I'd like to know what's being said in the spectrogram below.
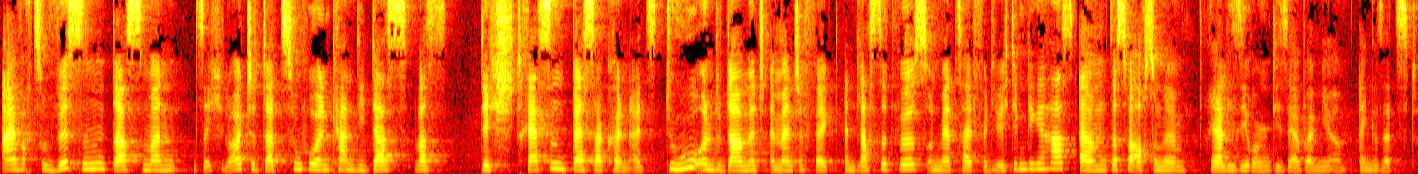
einfach zu wissen, dass man sich Leute dazu holen kann, die das, was dich stressen, besser können als du und du damit im Endeffekt entlastet wirst und mehr Zeit für die wichtigen Dinge hast. Ähm, das war auch so eine Realisierung, die sehr bei mir eingesetzt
